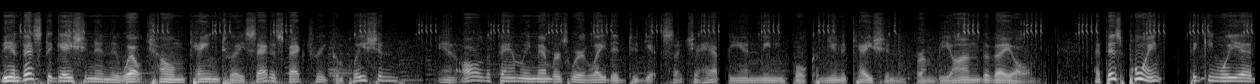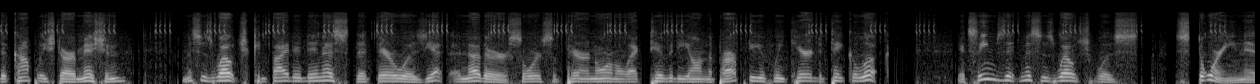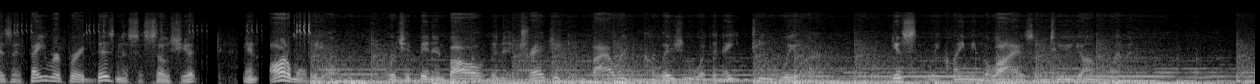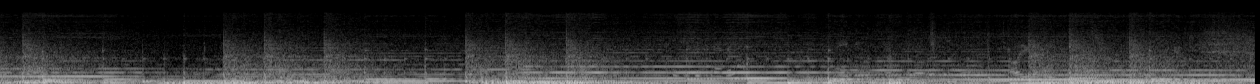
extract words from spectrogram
The investigation in the Welch home came to a satisfactory completion, and all the family members were elated to get such a happy and meaningful communication from beyond the veil. At this point, thinking we had accomplished our mission, Mrs. Welch confided in us that there was yet another source of paranormal activity on the property if we cared to take a look. It seems that Mrs. Welch was storing as a favor for a business associate an automobile which had been involved in a tragic and violent collision with an 18-wheeler, instantly claiming the lives of two young women.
